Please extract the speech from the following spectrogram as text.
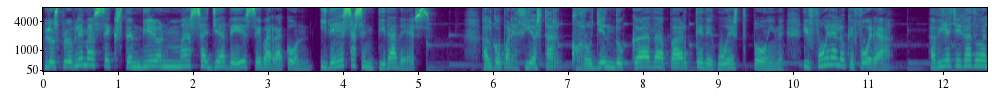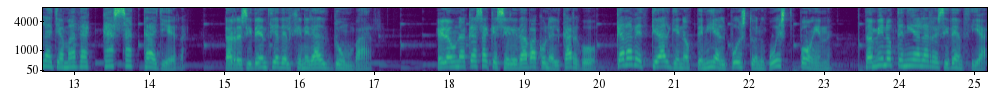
Los problemas se extendieron más allá de ese barracón y de esas entidades. Algo parecía estar corroyendo cada parte de West Point y fuera lo que fuera, había llegado a la llamada Casa Taller, la residencia del general Dunbar. Era una casa que se heredaba con el cargo. Cada vez que alguien obtenía el puesto en West Point, también obtenía la residencia,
